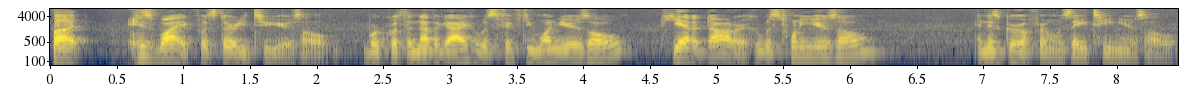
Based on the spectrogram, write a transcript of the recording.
But his wife was 32 years old. Worked with another guy who was 51 years old. He had a daughter who was 20 years old. And his girlfriend was 18 years old.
